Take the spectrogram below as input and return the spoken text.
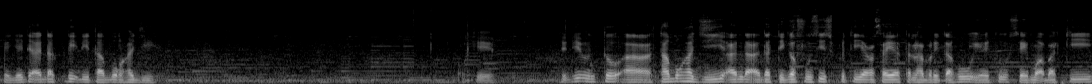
Okey, jadi anda klik di tabung haji. Okey. Jadi untuk uh, tabung haji anda ada tiga fungsi seperti yang saya telah beritahu iaitu semak baki,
